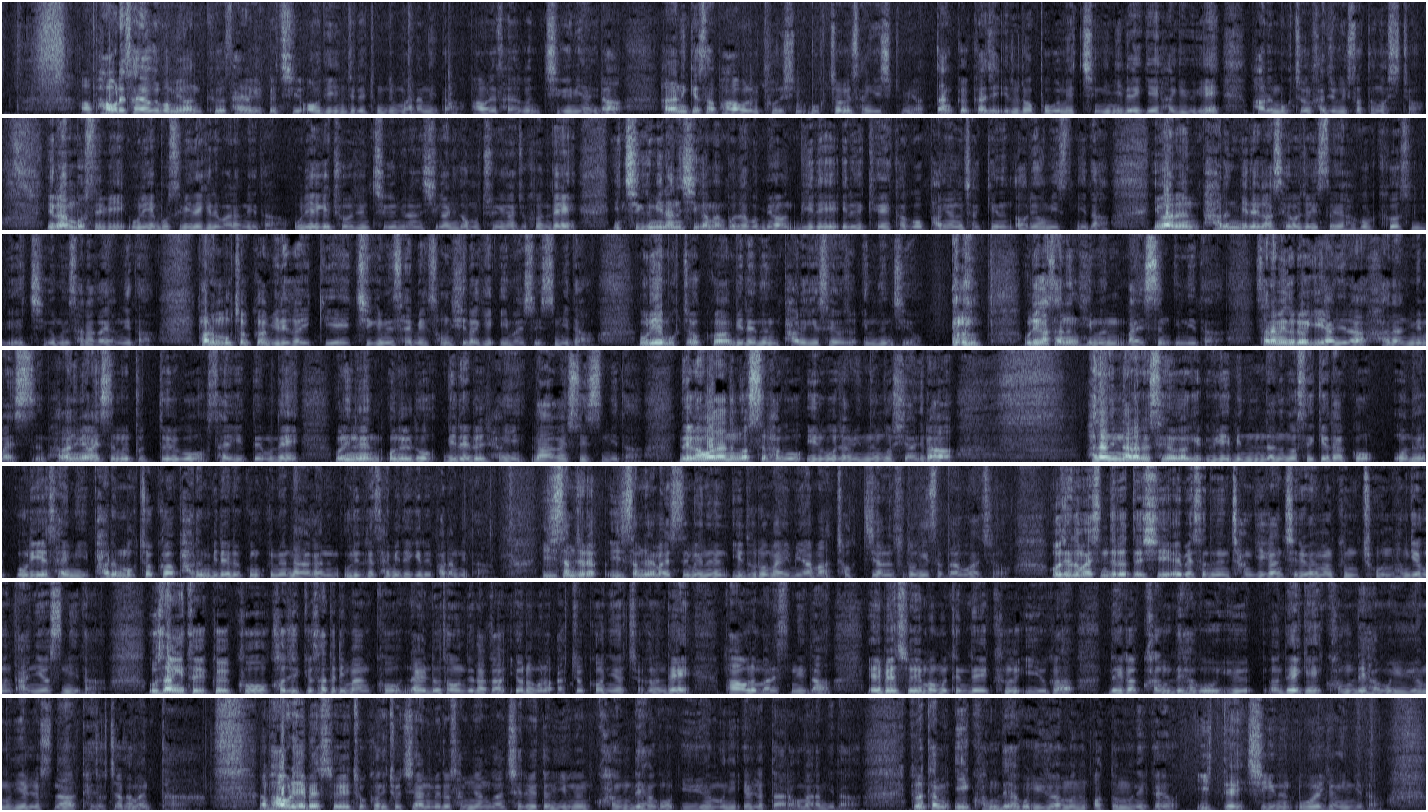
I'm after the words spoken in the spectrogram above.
어, 바울의 사역을 보면 그 사역의 끝이 어디인지를 종종 말합니다. 바울의 사역은 지금이 아니라 하나님께서 바울을 부르신 목적을 상기시키며 땅 끝까지 이르러 복음의 증인이 되게 하기 위해 바른 목적을 가지고 있었던 것이죠. 이러한 모습이 우리의 모습이 되기를 바랍니다. 우리에게 주어진 지금이라는 시간이 너무 중요하죠. 그런데 이 지금이라는 시간만 보다 보면 미래의 일을 계획하고 방향을 잡기는 어려움이 있습니다. 이 말은 바른 미래가 세워져 있어야 하고 그것을 위해 지금을 살아가야 합니다. 바른 목적과 미래가 있기에 지금의 삶에 성실하게 임할 수 있습니다. 우리의 목적과 미래는 바 르게 세워져 있는지요? 우리가 사는 힘은 말씀입니다. 사람의 노력이 아니라 하나님의 말씀, 하나님의 말씀을 붙들고 살기 때문에 우리는 오늘도 미래를 향해 나아갈 수 있습니다. 내가 원하는 것을 하고 이루고자 믿는 것이 아니라 하나님 나라를 세워가기 위해 믿는다는 것을 깨닫고 오늘 우리의 삶이 바른 목적과 바른 미래를 꿈꾸며 나아가는 우리들의 삶이 되기를 바랍니다. 23절에 23절 말씀에는 이 도로 말미암아 적지 않은 소동이 있었다고 하죠. 어제도 말씀드렸듯이 앱에서는 장기간 치료할 만큼 좋은 환경은 아니었습니다. 우상이 들끓고 거짓 교사들이 많고 날도 더운 데다가 여러모로 악조건이었죠. 그런데 바울은 말했습니다. 에베소에 머물 텐데 그 이유가 내가 광대하고 유, 어, 내게 광대하고 유효한 문이 열렸으나 대적 자가 많다. 바울이 에베소의 조건이 좋지 않음에도 3년간 체류했던 이유는 광대하고 유효한 문이 열렸다라고 말합니다. 그렇다면 이 광대하고 유효한 문은 어떤 문일까요? 이때 시기는 5월경입니다.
